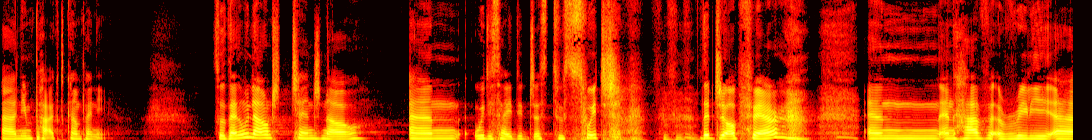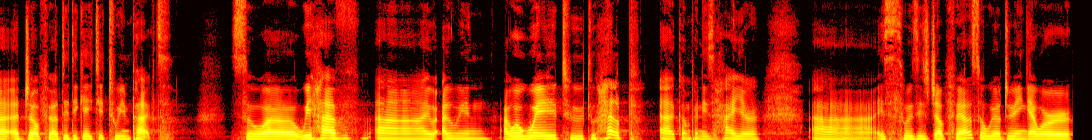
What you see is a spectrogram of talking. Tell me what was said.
an impact company. So then we launched Change Now, and we decided just to switch the job fair and, and have a really uh, a job fair dedicated to impact. So uh, we have, uh, I mean, our way to, to help uh, companies hire uh, is through this job fair. So we are doing our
